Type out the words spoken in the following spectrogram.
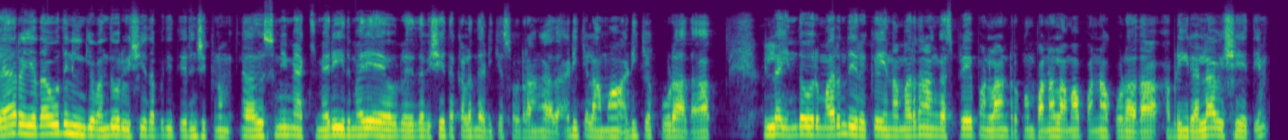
வேறு ஏதாவது நீங்கள் வந்து ஒரு விஷயத்தை பற்றி தெரிஞ்சுக்கணும். அதாவது சுமி மேக்ஸ் மாரி இது மாதிரி ஒரு இதை விஷயத்தை கலந்து அடிக்க சொல்கிறாங்க அதை அடிக்கலாமா? அடிக்கக்கூடாதா? இல்லை இந்த ஒரு மருந்து இருக்குது இந்த மாதிரி தான் நாங்கள் ஸ்ப்ரே பண்ணலான் இருக்கோம். பண்ணலாமா? பண்ணக்கூடாதா? அப்படிங்கிற எல்லா விஷயத்தையும்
